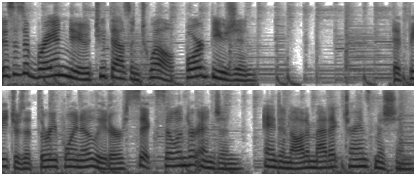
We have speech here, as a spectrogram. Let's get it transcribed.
This is a brand new 2012 Ford Fusion. It features a 3.0-liter six-cylinder engine and an automatic transmission.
